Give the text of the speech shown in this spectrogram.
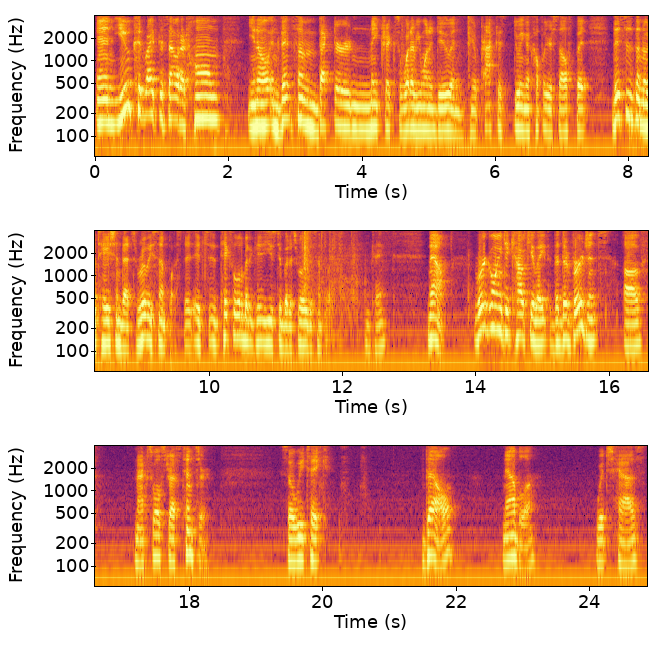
And you could write this out at home, you know, invent some vector matrix or whatever you want to do and you know practice doing a couple yourself, but this is the notation that's really simplest. It, it takes a little bit to get used to, but it's really the simplest. Okay? Now, we're going to calculate the divergence of Maxwell's stress tensor. So we take del nabla, which has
